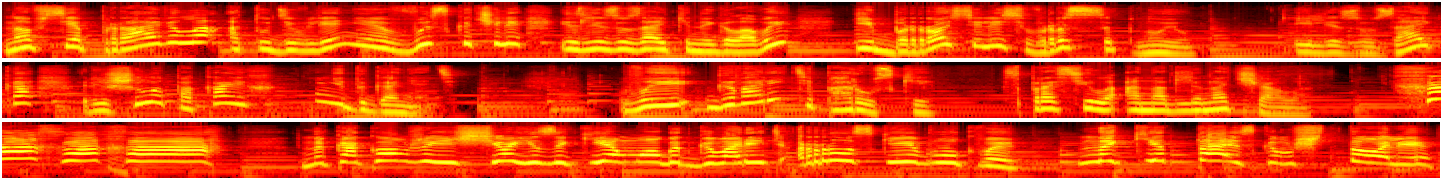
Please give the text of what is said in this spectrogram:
Но все правила от удивления выскочили из Лизузайкиной головы и бросились в рассыпную. И Лизузайка решила пока их не догонять. «Вы говорите по-русски?» – спросила она для начала. «Ха-ха-ха! На каком же еще языке могут говорить русские буквы? На китайском, что ли?»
